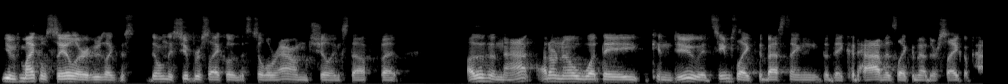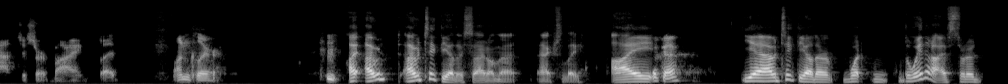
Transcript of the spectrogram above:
you have michael saylor who's like this, the only super cycler that's still around chilling stuff but other than that, I don't know what they can do. It seems like the best thing that they could have is like another psychopath to start buying, but unclear. I, I would I would take the other side on that actually. I okay. Yeah, I would take the other. What the way that I've sort of,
